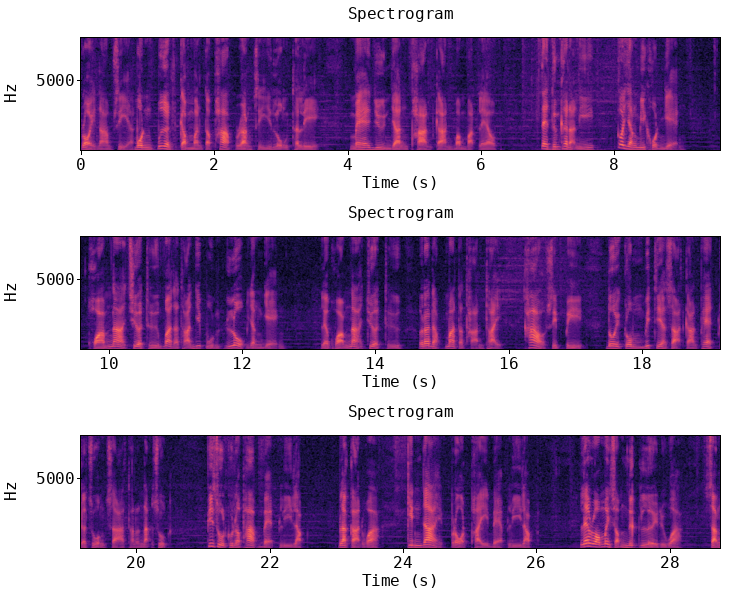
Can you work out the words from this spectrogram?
ปล่อยน้ำเสีย บนเปื้อนกัมมันตภาพรังสีลงทะเล แม้ยืนยันผ่านการบำบัดแล้ว แต่ถึงขณะนี้ก็ยังมีคนแยง ความน่าเชื่อถือมาตรฐานญี่ปุ่นโลกยังแยง และความน่าเชื่อถือระดับมาตรฐานไทยข้าว 10 ปี โดยกรมวิทยาศาสตร์การแพทย์กระทรวงสาธารณสุข พิสูจน์คุณภาพแบบลี้ลับ ประกาศว่ากินได้ปลอดภัยแบบลี้ลับ และเราไม่สำนึกเลยหรือว่า สัง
